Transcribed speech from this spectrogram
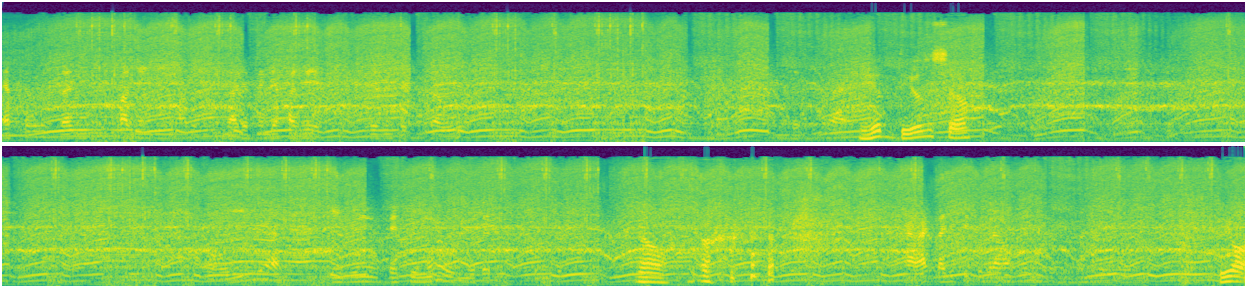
Essa velocidade fazendo vai aprender a fazer 360 Meu Deus do céu. Olha, e viu, você filmou meu teste não. Caraca, tá difícil gravar E ó,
